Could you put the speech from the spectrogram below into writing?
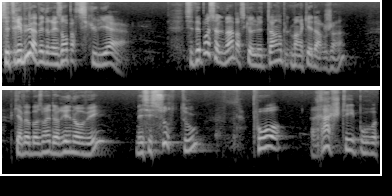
Ce tribut avait une raison particulière. Ce n'était pas seulement parce que le temple manquait d'argent, qu'il avait besoin de rénover, mais c'est surtout pour racheter, pour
